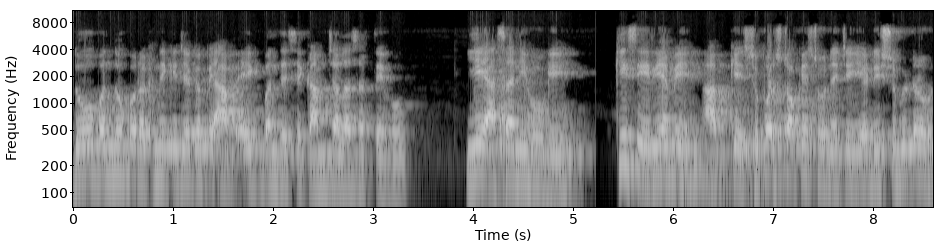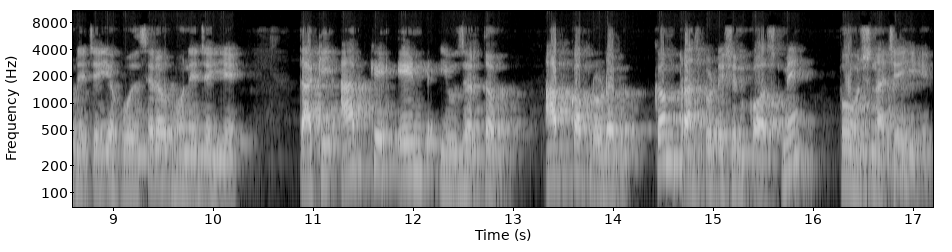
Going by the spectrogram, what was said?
दो बंदों को रखने की जगह पे आप एक बंदे से काम चला सकते हो। ये आसानी होगी। किस एरिया में आपके सुपर स्टॉकिस्ट होने चाहिए डिस्ट्रीब्यूटर होने चाहिए होलसेलर होने चाहिए ताकि आपके एंड यूज़र तक आपका प्रोडक्ट कम ट्रांसपोर्टेशन कॉस्ट में पहुँचना चाहिए।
